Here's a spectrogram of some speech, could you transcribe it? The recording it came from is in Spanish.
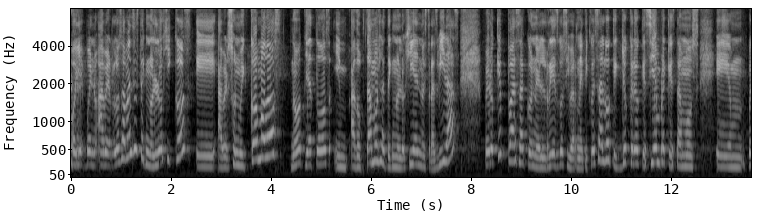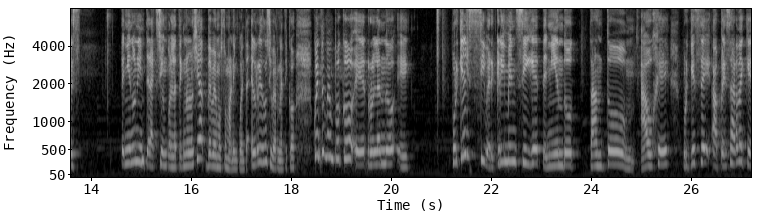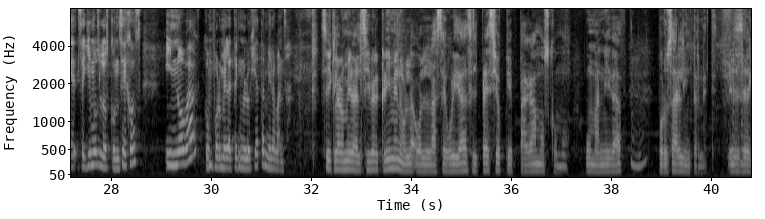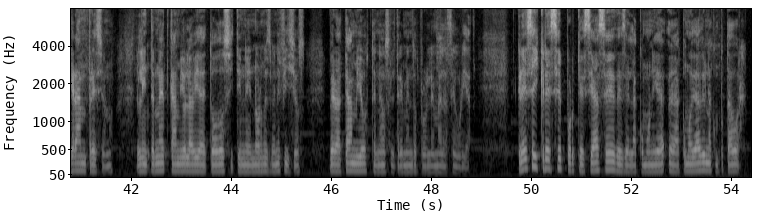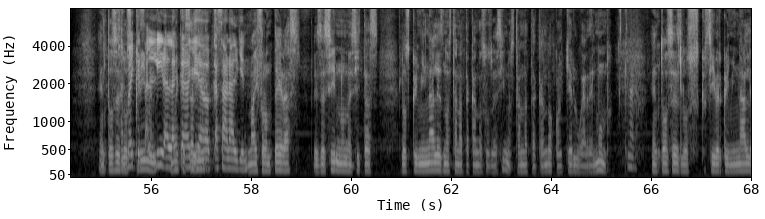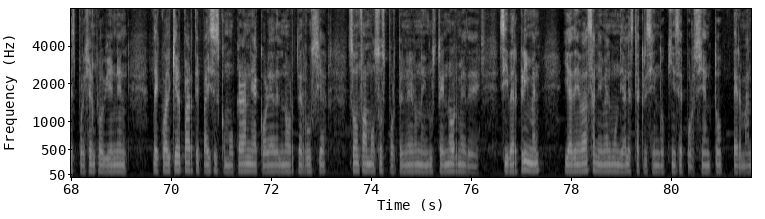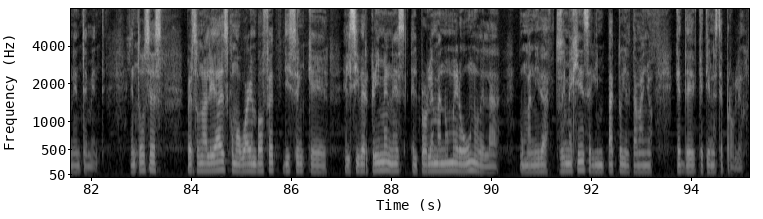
Oye, bueno, a ver, los avances tecnológicos, eh, a ver, son muy cómodos, Ya todos adoptamos la tecnología en nuestras vidas, pero ¿qué pasa con el riesgo cibernético? Es algo que yo creo que siempre que estamos, em, pues, teniendo una interacción con la tecnología, debemos tomar en cuenta el riesgo cibernético. Cuéntame un poco, eh, Rolando, eh, ¿por qué el cibercrimen sigue teniendo tanto auge? ¿Por qué se, a pesar de que seguimos los consejos, innova conforme la tecnología también avanza. Sí, claro, mira, el cibercrimen o la, o la seguridad es el precio que pagamos como humanidad por usar el Internet. Ese es el gran precio, ¿no? El Internet cambió la vida de todos y tiene enormes beneficios, pero a cambio tenemos el tremendo problema de la seguridad. Crece y crece porque se hace desde la, comunidad, la comodidad de una computadora. Entonces los no hay que salir a la calle a cazar a alguien. No hay fronteras, es decir, no necesitas. Los criminales no están atacando a sus vecinos, están atacando a cualquier lugar del mundo. Claro. Entonces los cibercriminales, por ejemplo, vienen de cualquier parte, países como Ucrania, Corea del Norte, Rusia, son famosos por tener una industria enorme de cibercrimen y además a nivel mundial está creciendo 15% permanentemente. Entonces, Personalidades como Warren Buffett dicen que el cibercrimen es el problema número uno de la humanidad. Entonces imagínense el impacto y el tamaño que, que tiene este problema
